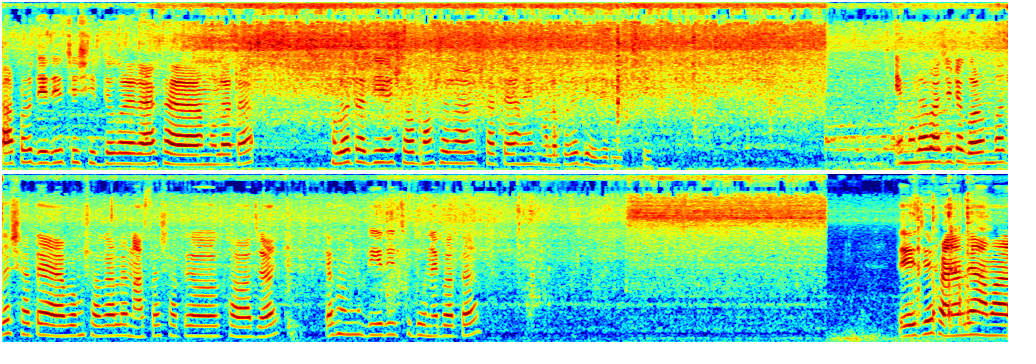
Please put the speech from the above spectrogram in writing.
তারপরে দিয়ে দিয়েছি সিদ্ধ করে রাখা মূলাটা। মূলাটা দিয়ে সব মশলার সাথে আমি ভালো করে ভেজে নিচ্ছি। এই মূলা ভাজিটা গরম ভাতের সাথে এবং সকালে নাস্তার সাথেও খাওয়া যায়। এখন দিয়ে দিচ্ছি ধনে পাতা। তো এই যে ফাইনালি আমার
